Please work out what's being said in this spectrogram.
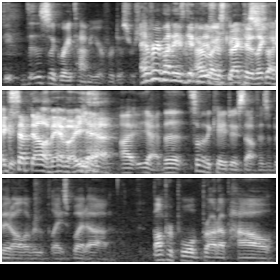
This is a great time of year for disrespect. Everybody's getting Everybody's disrespected, getting like except Alabama. Yeah. I, yeah. The some of the KJ stuff is a bit all over the place, but um, Bumper Pool brought up how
